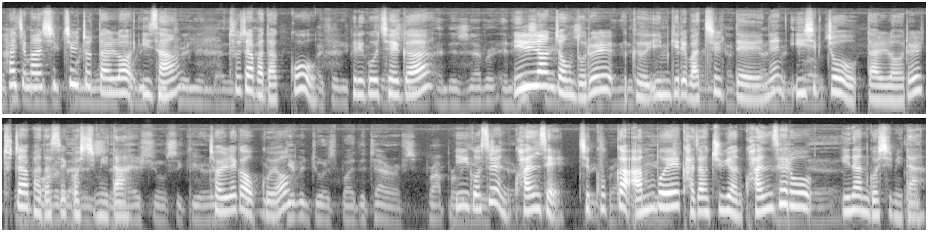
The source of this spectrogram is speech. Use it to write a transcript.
하지만 17조 달러 이상 투자받았고 그리고 제가 1년 정도를 그 임기를 마칠 때에는 20조 달러를 투자받았을 것입니다. 전례가 없고요. 이것은 관세, 즉 국가 안보의 가장 중요한 관세로 인한 것입니다.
